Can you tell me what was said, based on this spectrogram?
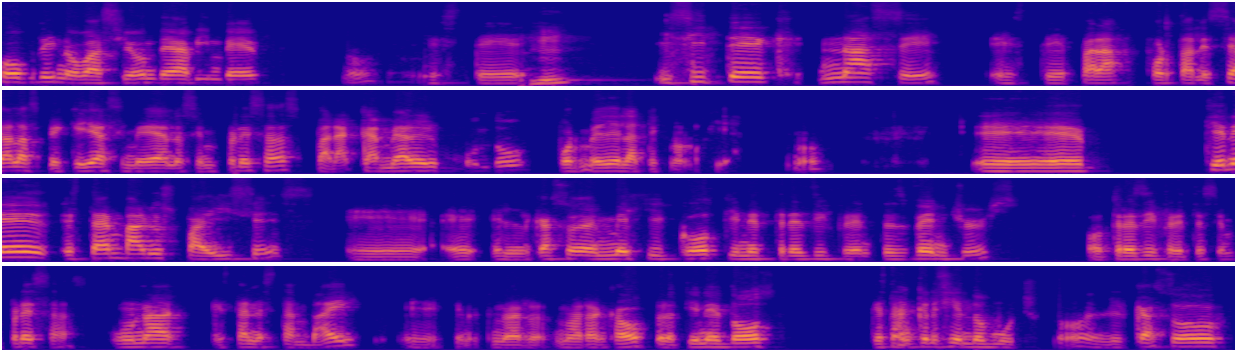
hub de innovación de Avinbev, ¿no? Este, Y CITEC nace este, para fortalecer a las pequeñas y medianas empresas para cambiar el mundo por medio de la tecnología, ¿no? Eh, tiene, está en varios países. Eh, en el caso de México, tiene tres diferentes ventures o tres diferentes empresas. Una que está en stand-by, eh, que no ha, arrancado, pero tiene dos que están creciendo mucho. ¿no? En el caso,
